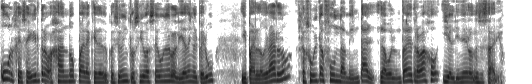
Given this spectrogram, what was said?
Urge seguir trabajando para que la educación inclusiva sea una realidad en el Perú y para lograrlo resulta fundamental la voluntad de trabajo y el dinero necesario.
